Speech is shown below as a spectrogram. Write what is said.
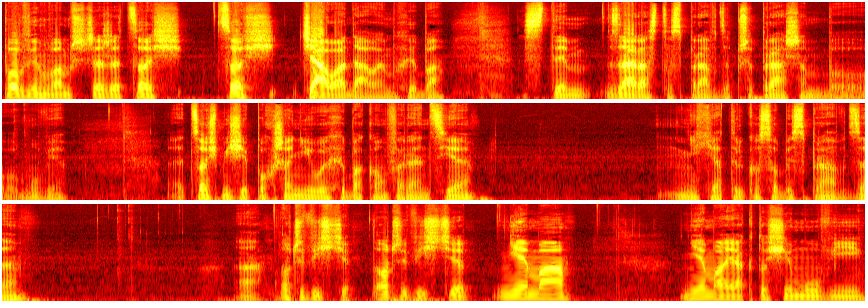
powiem wam szczerze, coś, coś ciała dałem chyba z tym. Zaraz to sprawdzę, przepraszam, bo mówię, coś mi się pochrzaniły chyba konferencje. Niech ja tylko sobie sprawdzę. A, oczywiście, oczywiście nie ma, nie ma jak to się mówi,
